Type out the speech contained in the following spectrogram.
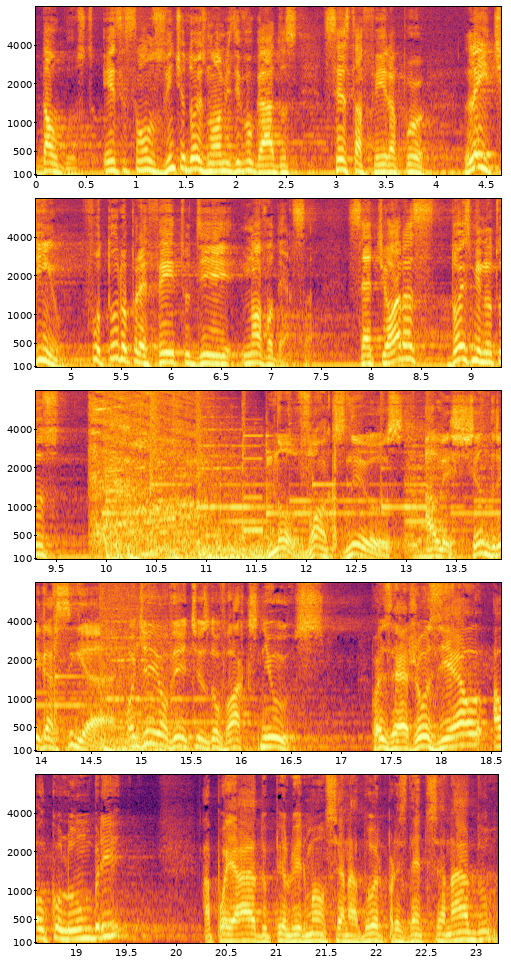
D'Augusto. Esses são os 22 nomes divulgados sexta-feira por Leitinho, futuro prefeito de Nova Odessa. Sete horas, dois minutos. No Vox News, Alexandre Garcia. Bom dia, ouvintes do Vox News. Pois é, Josiel Alcolumbre, apoiado pelo irmão senador, presidente do Senado,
